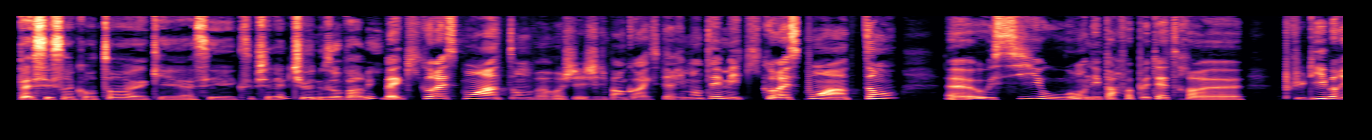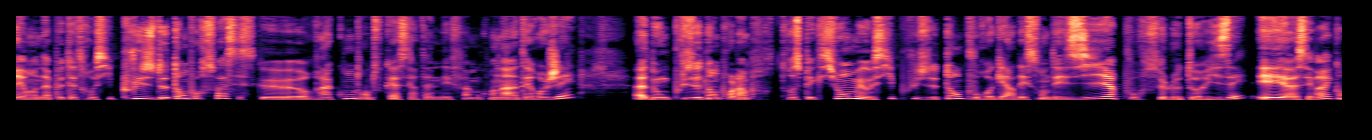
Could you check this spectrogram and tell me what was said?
passé 50 ans, qui est assez exceptionnel. Tu veux nous en parler? Bah, Qui correspond à un temps, je ne l'ai pas encore expérimenté, mais qui correspond à un temps euh, aussi, où on est parfois peut-être euh, plus libre et on a peut-être aussi plus de temps pour soi. C'est ce que racontent en tout cas certaines des femmes qu'on a interrogées. Euh, donc plus de temps pour l'introspection, mais aussi plus de temps pour regarder son désir, pour se l'autoriser. Et c'est vrai que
